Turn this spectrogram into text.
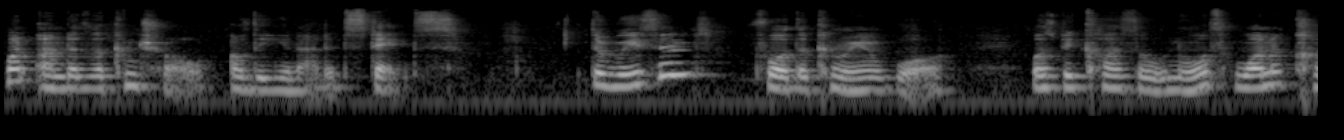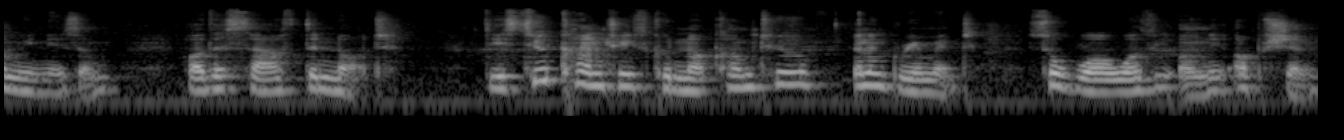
went under the control of the United States. The reason for the Korean War was because the North wanted communism, while the South did not. These two countries could not come to an agreement, so war was the only option.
